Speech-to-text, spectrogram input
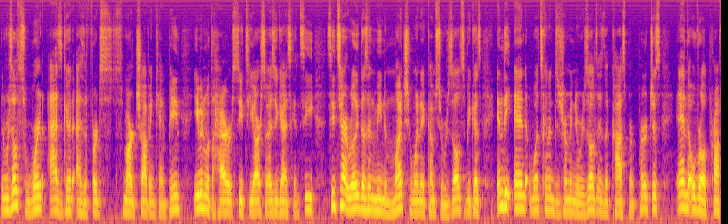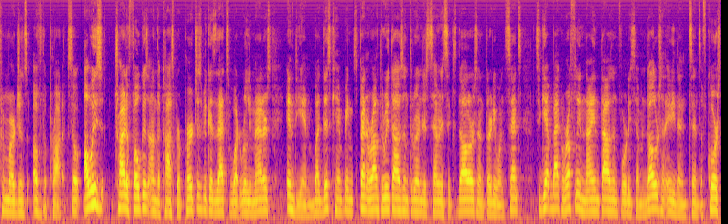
the results weren't as good as the first smart shopping campaign, even with a higher CTR. So as you guys can see, CTR really doesn't mean much when it comes to results because in the end, what's going to determine your results is the cost per purchase and the overall profit margins of the product. So always try to focus on the cost per purchase because that's what really matters in the end. But this campaign spent around $3,376.31 to get back roughly $9,047.89. Of course,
